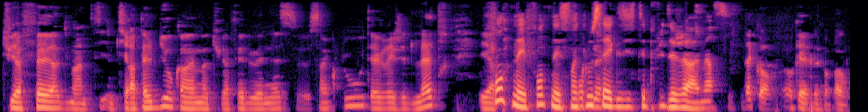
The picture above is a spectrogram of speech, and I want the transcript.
tu as fait un petit, un petit rappel bio quand même. Tu as fait l'ENS Saint-Cloud, tu es agrégé de lettres. Et Fontenay, Fontenay, Saint-Cloud, ça existait plus déjà, merci. D'accord, ok, d'accord, pardon.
